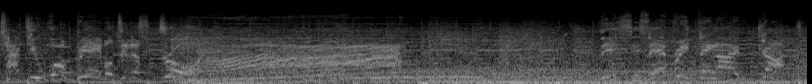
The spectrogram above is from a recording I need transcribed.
Attack you won't be able to destroy! This is everything I've got!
